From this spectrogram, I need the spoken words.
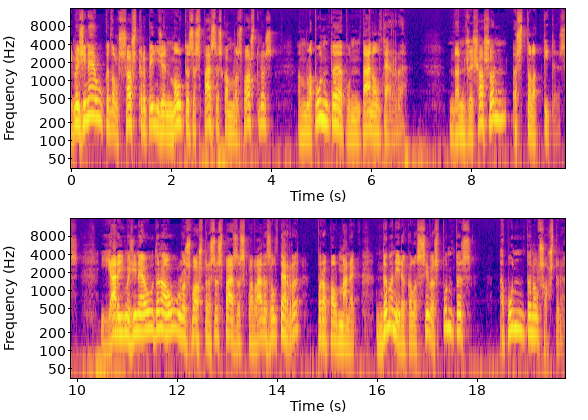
Imagineu que del sostre pengen moltes espases com les vostres, amb la punta apuntant al terra. Doncs això són estalactites. I ara imagineu de nou les vostres espases clavades al terra, però pel mànec, de manera que les seves puntes apunten al sostre.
